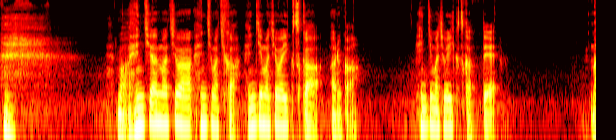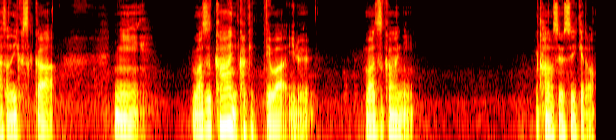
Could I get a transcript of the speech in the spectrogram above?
まあ、返事待ちは、返事待ちか。返事待ちはいくつかあるか。返事待ちはいくつかって、まあそのいくつかに、わずかにかけてはいる。わずかに。可能性薄いけど、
